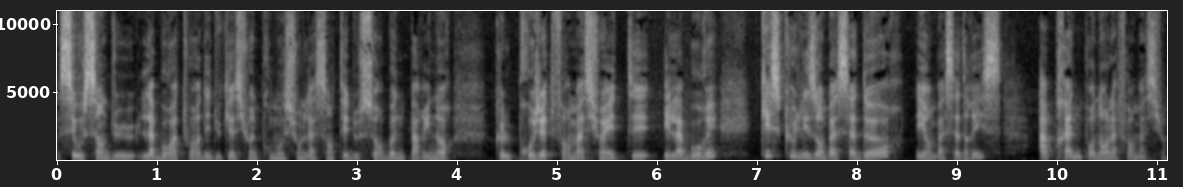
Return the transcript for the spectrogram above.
c'est au sein du laboratoire d'éducation et de promotion de la santé de Sorbonne Paris Nord que le projet de formation a été élaboré. Qu'est-ce que les ambassadeurs et ambassadrices apprennent pendant la formation?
